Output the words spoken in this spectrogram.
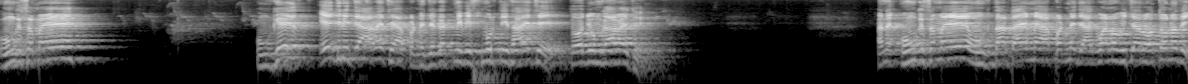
ઊંઘ સમયે ઊંઘે એ જ રીતે આવે છે આપણને. જગતની વિસ્મૃતિ થાય છે તો જ ઊંઘ આવે છે. અને ઊંઘ સમયે ઊંઘતા ટાઈમે આપણને જાગવાનો વિચાર હોતો નથી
